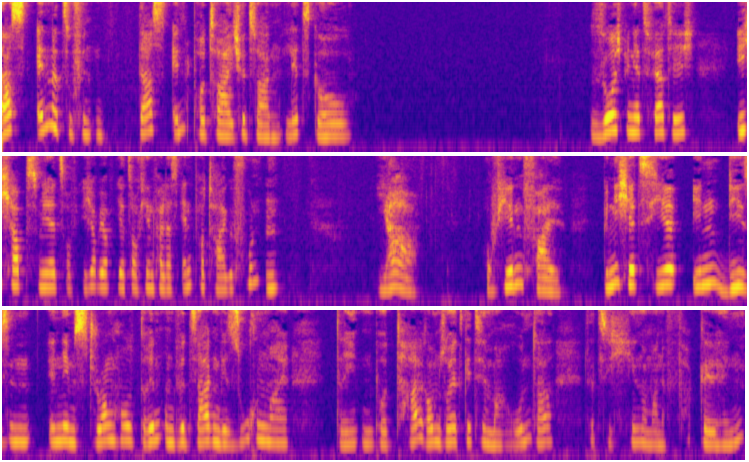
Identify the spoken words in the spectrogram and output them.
das Ende zu finden. Das Endportal. Ich würde sagen, let's go. So, ich bin jetzt fertig. Ich habe es mir jetzt auf, ich habe jetzt auf jeden Fall das Endportal gefunden. Ja, auf jeden Fall bin ich jetzt hier in diesem, in dem Stronghold drin und würde sagen, wir suchen mal den Portalraum. So, jetzt geht es hier mal runter. Setze ich hier nochmal eine Fackel hin.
